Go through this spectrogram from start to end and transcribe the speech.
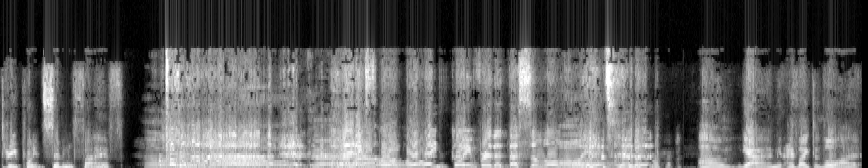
three point seven five. Oh, God. Wow. al- always going for the decimal Oh. points. Um, yeah, I mean, I liked it a lot.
